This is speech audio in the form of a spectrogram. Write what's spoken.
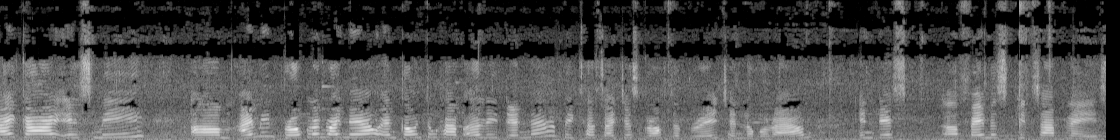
Hi guys, it's me. Um, I'm in Brooklyn right now and going to have early dinner because I just crossed the bridge and look around in this uh, famous pizza place.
